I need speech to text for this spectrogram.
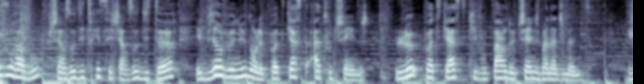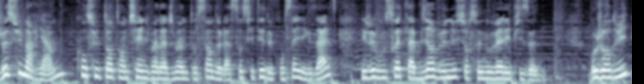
Bonjour à vous, chères auditrices et chers auditeurs, et bienvenue dans le podcast A to Change, le podcast qui vous parle de change management. Je suis Mariam, consultante en change management au sein de la société de conseil Exalt, et je vous souhaite la bienvenue sur ce nouvel épisode. Aujourd'hui,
